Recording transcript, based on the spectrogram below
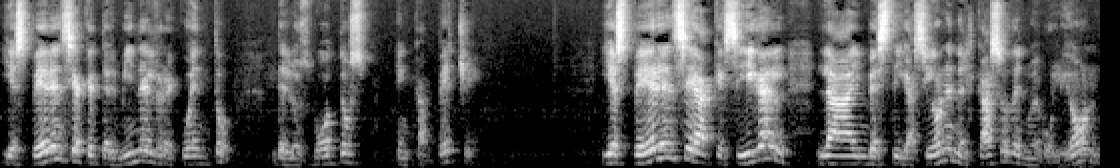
y espérense a que termine el recuento de los votos en Campeche. Y espérense a que siga la investigación en el caso de Nuevo León.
